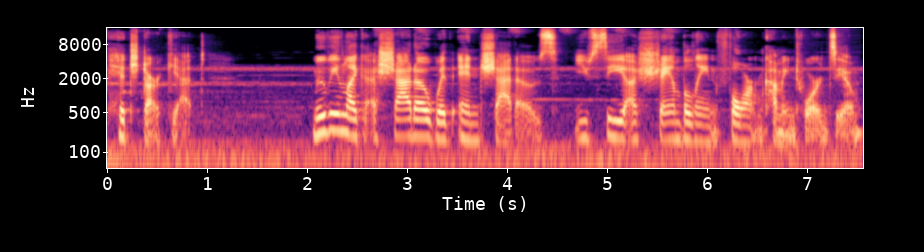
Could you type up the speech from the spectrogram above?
pitch dark yet. Moving like a shadow within shadows, you see a shambling form coming towards you.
